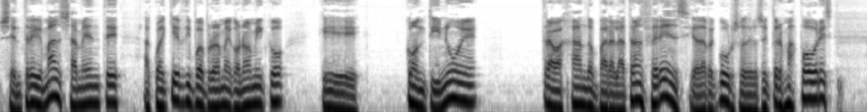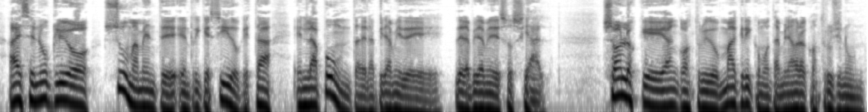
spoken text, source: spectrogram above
se entregue mansamente a cualquier tipo de programa económico que continúe trabajando para la transferencia de recursos de los sectores más pobres a ese núcleo sumamente enriquecido que está en la punta de la pirámide de la pirámide social. Son los que han construido un Macri, como también ahora construyen un,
